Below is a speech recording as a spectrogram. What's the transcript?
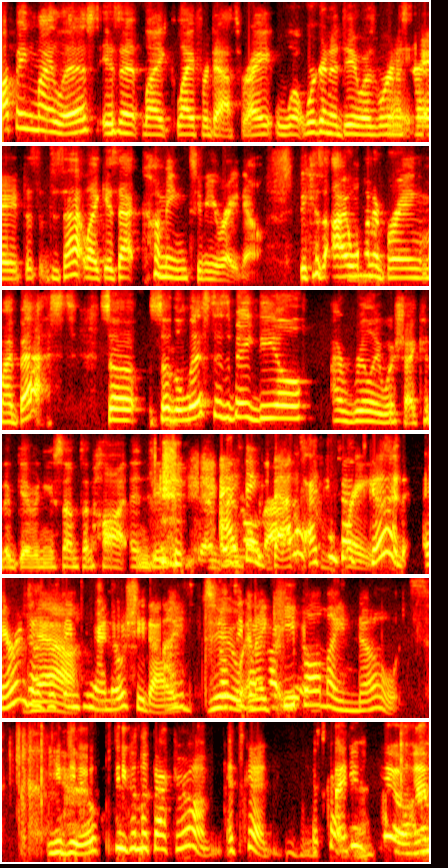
topping my list isn't like life or death, right? What we're gonna do is we're Right. gonna say, does does that like is that coming to me right now? Because I Mm-hmm. want to bring my best. So so the list is a big deal. I really wish I could have given you something hot and juicy. and I think that. that's I think great. that's good. Erin does Yeah. the same thing. I know she does. I do, Chelsea, and I keep you? all my notes. You do, so you can look back through them. It's good. Mhm. It's good. I do too. I'm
